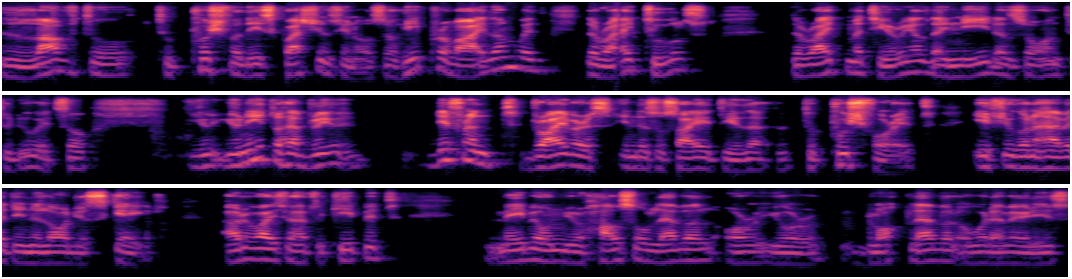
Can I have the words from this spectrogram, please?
love to to push for these questions you know. So he provide them with the right tools the right material they need and so on to do it. So you you need to have different drivers in the society that, to push for it if you're going to have it in a larger scale. Otherwise you have to keep it maybe on your household level or your block level or whatever it is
